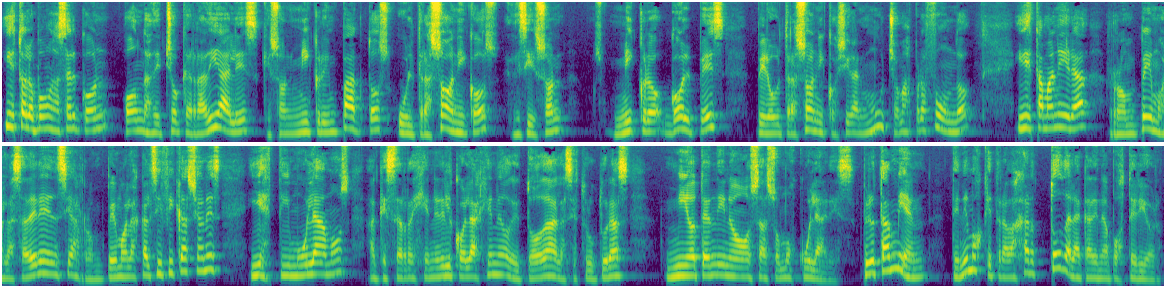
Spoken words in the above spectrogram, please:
y esto lo podemos hacer con ondas de choque radiales, que son microimpactos ultrasónicos, es decir, son micro golpes, pero ultrasónicos llegan mucho más profundo. Y de esta manera rompemos las adherencias, rompemos las calcificaciones y estimulamos a que se regenere el colágeno de todas las estructuras miotendinosas o musculares. Pero también tenemos que trabajar toda la cadena posterior.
